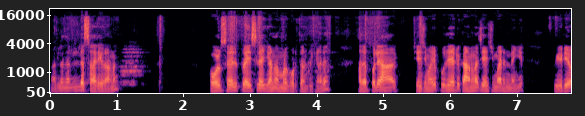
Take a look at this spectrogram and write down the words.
നല്ല നല്ല സാരികളാണ്. ഹോൾസെയിൽ പ്രൈസിലേക്കാണ് നമ്മൾ കൊടുത്തുകൊണ്ടിരിക്കുന്നത് അതേപോലെ ആ ചേച്ചിമാർ പുതിയതായിട്ട് കാണുന്ന ചേച്ചിമാരുണ്ടെങ്കിൽ വീഡിയോ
